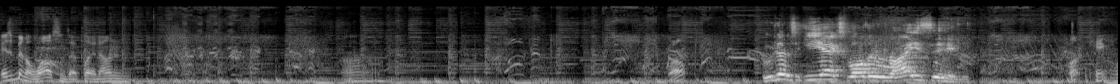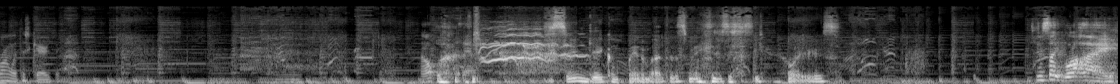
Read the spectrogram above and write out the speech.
It's been a while since I played on. Uh, well, Who does EX while they're rising? well, can't go wrong with this character. Oh, Seeing Gay complain about this man It's just hilarious. just like why?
